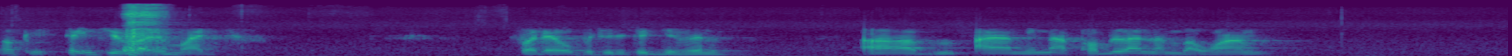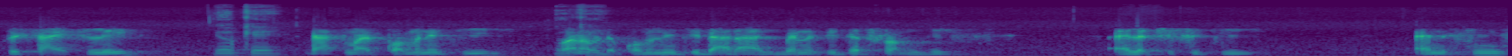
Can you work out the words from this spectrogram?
Okay, thank you very much for the opportunity given. Um, I am in Akobla number one, precisely. Okay. That's my community, one of the community that has benefited from this electricity. And since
